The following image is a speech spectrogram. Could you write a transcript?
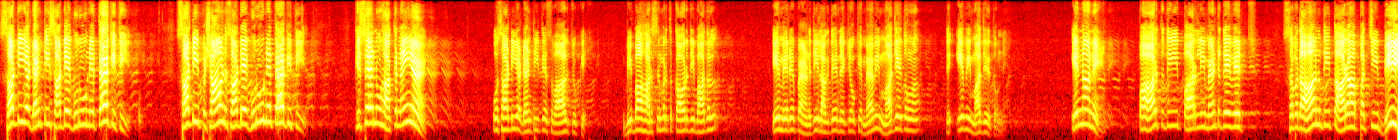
ਸਾਡੀ ਆਇਡੈਂਟੀ ਸਾਡੇ ਗੁਰੂ ਨੇ ਤੈਅ ਕੀਤੀ ਹੈ। ਸਾਡੀ ਪਛਾਣ ਸਾਡੇ ਗੁਰੂ ਨੇ ਤੈਅ ਕੀਤੀ ਹੈ। ਕਿਸੇ ਨੂੰ ਹੱਕ ਨਹੀਂ ਹੈ। ਉਹ ਸਾਡੀ ਆਇਡੈਂਟੀ ਤੇ ਸਵਾਲ ਚੁੱਕੇ। ਬੀਬਾ ਹਰਸਿਮਰਤ ਕੌਰ ਜੀ ਬਾਦਲ, ਇਹ ਮੇਰੇ ਭੈਣ ਜੀ ਲੱਗਦੇ ਨੇ ਕਿਉਂਕਿ ਮੈਂ ਵੀ ਮਾਝੇ ਤੋਂ ਆ ਤੇ ਇਹ ਵੀ ਮਾਝੇ ਤੋਂ ਨੇ। ਇਹਨਾਂ ਨੇ ਭਾਰਤ ਦੀ ਪਾਰਲੀਮੈਂਟ ਦੇ ਵਿੱਚ ਸੰਵਿਧਾਨ ਦੀ ਧਾਰਾ 25 20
